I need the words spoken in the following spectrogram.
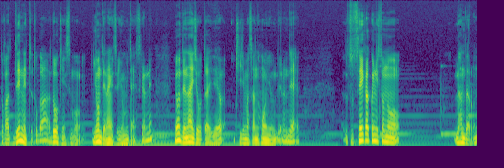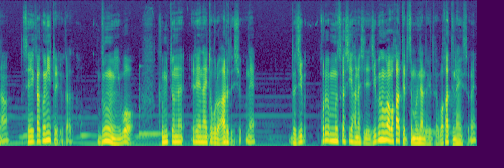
とか、デネットとかドーキンスも読んでないんですよ。読みたいんですけどね。読んでない状態で木島さんの本読んでるんで、正確にその、なんだろうな、正確にというか、分位を汲み取れないところはあるでしょうね。で自分これが難しい話で、自分は分かってるつもりなんだけど、分かってないんですよね。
